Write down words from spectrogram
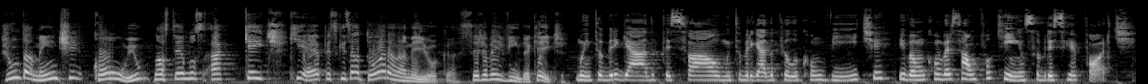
Juntamente com o Will, nós temos a Kate, que é pesquisadora na Meiuca. Seja bem-vinda, Kate. Muito obrigado, pessoal. Muito obrigado pelo convite e vamos conversar um pouquinho sobre esse reporte.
